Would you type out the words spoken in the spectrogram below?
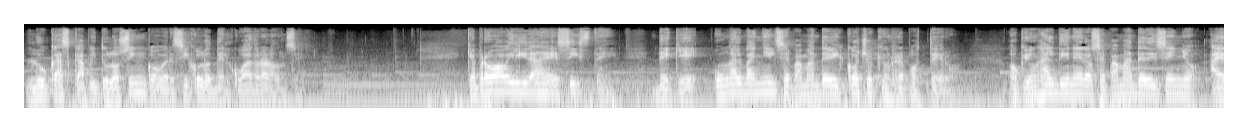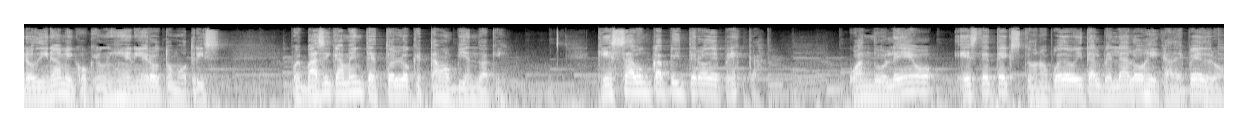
Lucas capítulo 5 versículos del 4 al 11. ¿Qué probabilidad existe de que un albañil sepa más de bizcocho que un repostero? ¿O que un jardinero sepa más de diseño aerodinámico que un ingeniero automotriz? Pues básicamente esto es lo que estamos viendo aquí. ¿Qué sabe un carpintero de pesca? Cuando leo este texto no puedo evitar ver la lógica de Pedro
